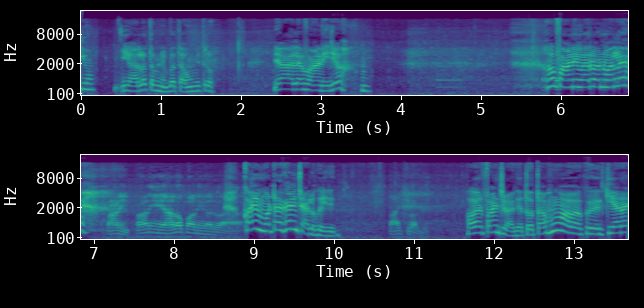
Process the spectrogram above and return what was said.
ગયું. એ હાલો તમને બતાવું મિત્રો. જો આલે પાણી જો. હા પાણી મારવાનું હાલે? પાણી પાણી હાલો પાણી મારવા કઈ મોટર કઈ ચાલુ કરી દીધું? પાંચ વાગે. હવે પાંચ વાગે. તો તો હું હવે ક્યારે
